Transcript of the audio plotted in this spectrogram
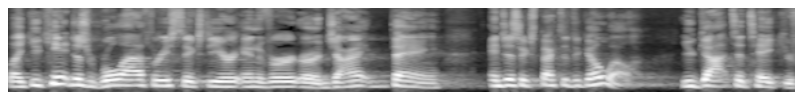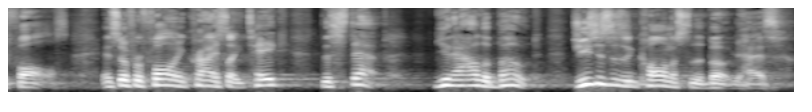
Like, you can't just roll out a 360 or invert or a giant thing and just expect it to go well. You got to take your falls. And so, for following Christ, like, take the step, get out of the boat. Jesus isn't calling us to the boat, guys.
